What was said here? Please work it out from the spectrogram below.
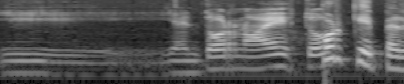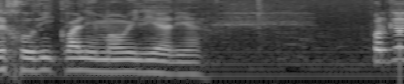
y, en torno a esto... ¿Por qué perjudicó a la inmobiliaria? Porque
